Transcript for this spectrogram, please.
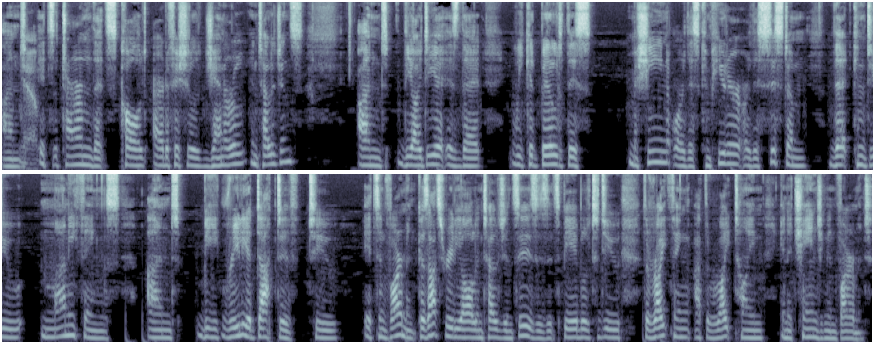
and Yeah. it's a term that's called artificial general intelligence and the idea is that we could build this machine or this computer or this system that can do many things and be really adaptive to its environment because that's really all intelligence is is it's be able to do the right thing at the right time in a changing environment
